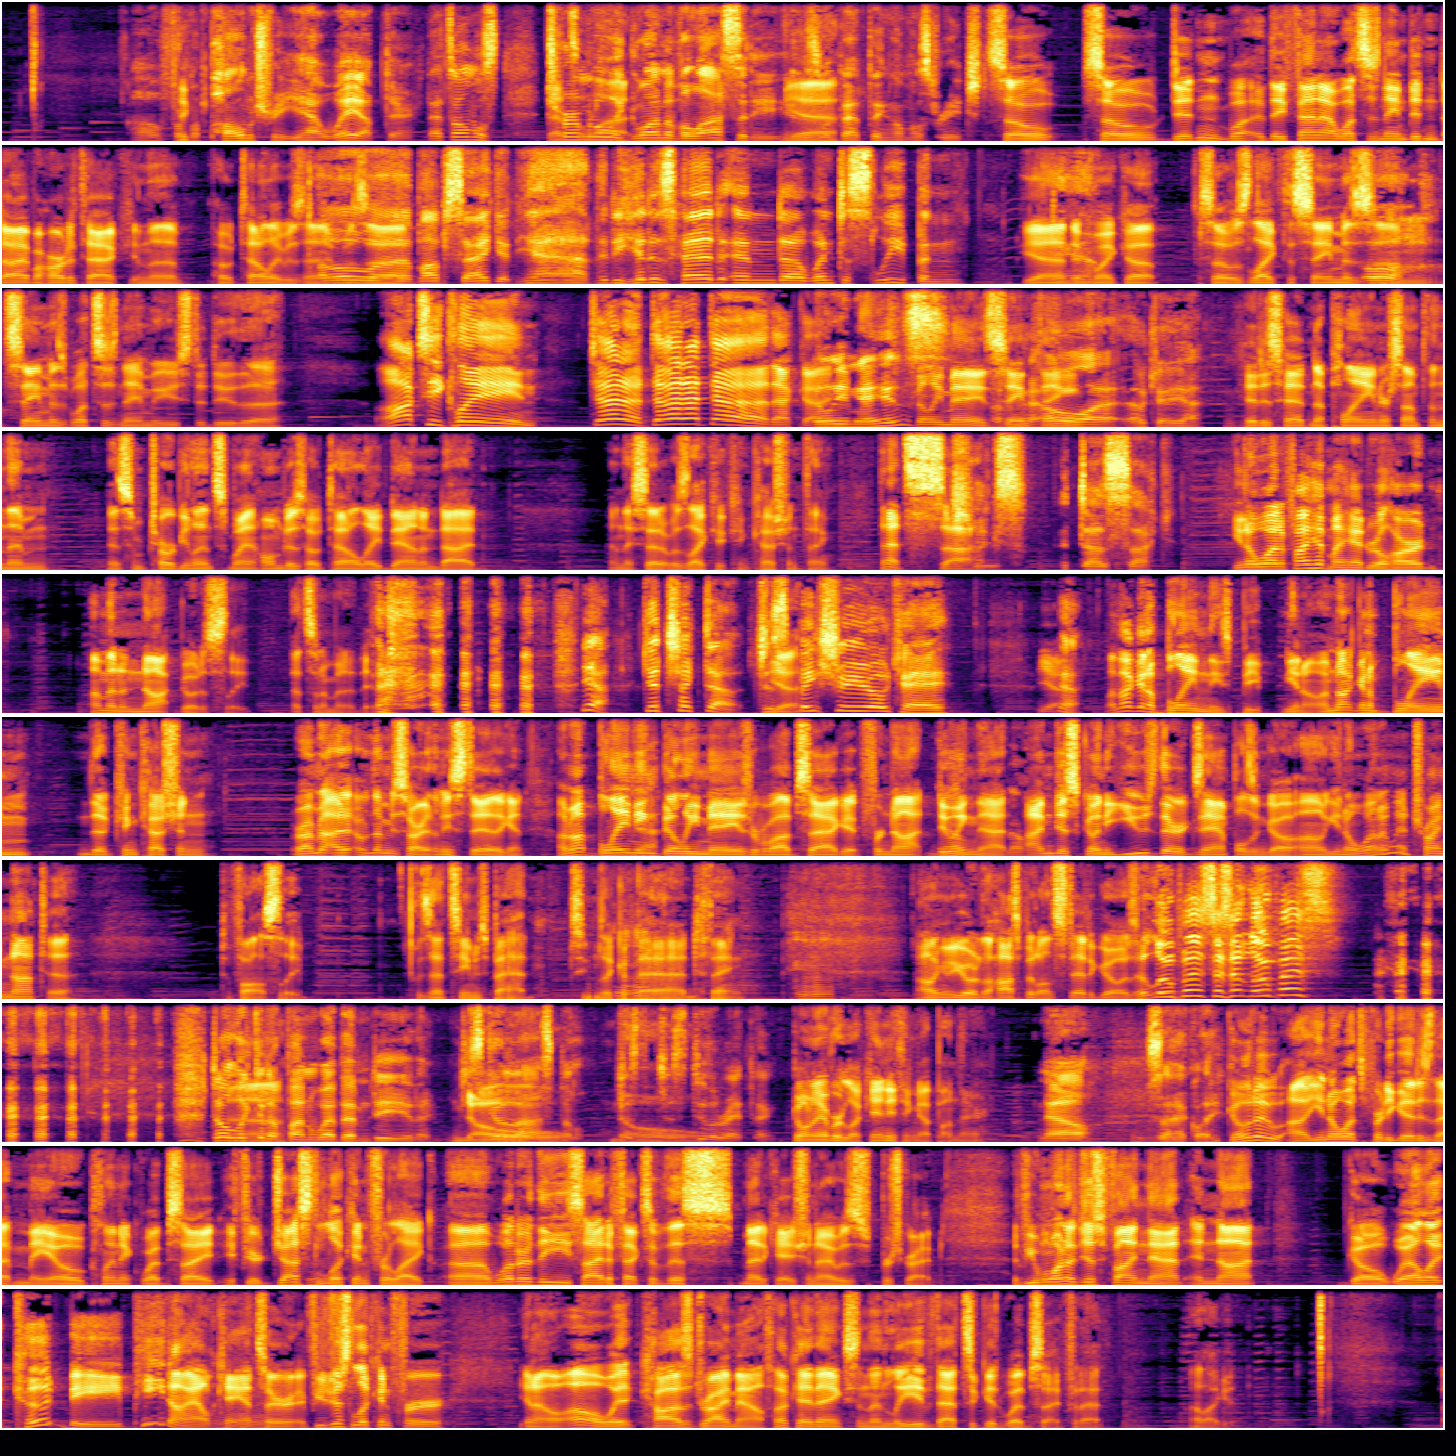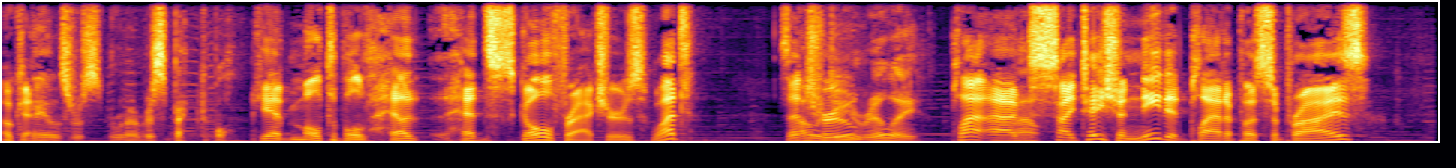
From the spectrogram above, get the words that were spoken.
Oh, from a palm tree. Yeah, way up there. That's almost That's terminal iguana velocity. Is Yeah. what that thing almost reached. so so didn't what they found out what's his name didn't die of a heart attack in the hotel he was in. It Oh, was, uh, uh, Bob Saget. Yeah, that he hit his head and uh, went to sleep and yeah, didn't wake up. So it was like the same as Oh. um, same as what's his name who used to do the OxiClean. Da da da da da. That guy. Billy Mays. Billy Mays, same Okay. thing. Oh, uh, okay, yeah. hit his head in a plane or something. Then and some turbulence, went home to his hotel, laid down, and died. And they said it was like a concussion thing. That sucks. Jeez. It does suck. You know what? If I hit my head real hard, I'm gonna not go to sleep. That's what I'm gonna do. Yeah, get checked out. Just Yeah. make sure you're okay. Yeah. Yeah. I'm not gonna blame these people. You know, I'm not gonna blame the concussion. Or I'm not. Let me sorry. Let me say it again. I'm not blaming Yeah. Billy Mays or Bob Saget for not doing that. no. I'm just going to use their examples and go, oh, you know what? I'm going to try not to to fall asleep because that seems bad. Seems like Mm-hmm. a bad thing. I'm going to go to the hospital instead to go. Is it lupus? Is it lupus? Don't look it up on WebMD either. Just go to the Uh, no, hospital. Just, no. just do the right thing. Don't ever look anything up on there. No, exactly. Go to, uh, you know what's pretty good is that Mayo Clinic website. If you're just looking for, like, uh, what are the side effects of this medication I was prescribed? If you want to just find that and not go, well, it could be penile cancer. If you're just looking for, you know, oh, it caused dry mouth. Okay, thanks. And then leave. That's a good website for that. I like it. Okay. It was res- respectable. He had multiple head, head skull fractures. What? Is that oh, true? really? Pla- uh, Citation needed platypus surprise.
